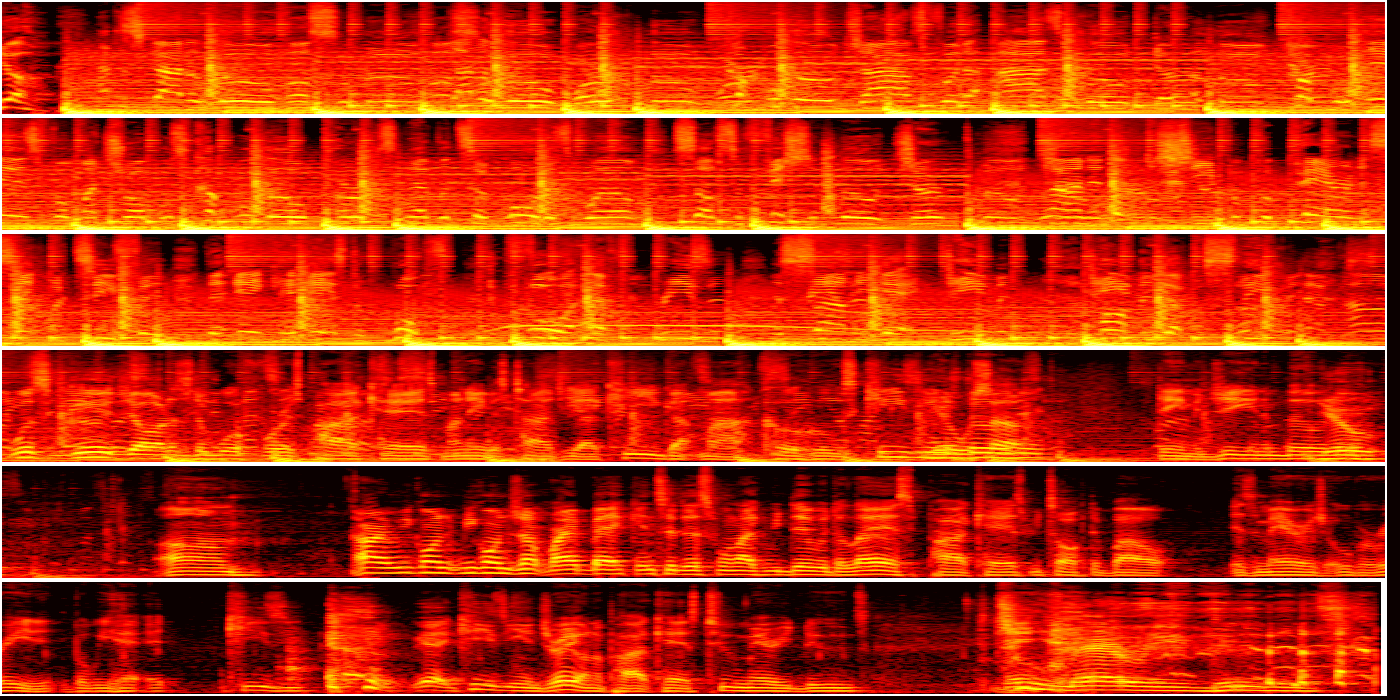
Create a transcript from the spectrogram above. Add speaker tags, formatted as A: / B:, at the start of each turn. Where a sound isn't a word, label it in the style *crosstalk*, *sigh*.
A: Yo, I just got a little hustle, got a little work, couple little jobs for the eyes, a little dirt, couple ends for my troubles, couple little perks, never took orders well, self-sufficient little jerk, lining up the sheep and preparing to sink my teeth in, the AKA's the wolf, for a effing reason, insomniac demon, hardly ever sleeping. What's good, y'all? This is the WulfWords Podcast. My name is Taji Aqib. Got my co-host Keazy in
B: Yo,
A: the
B: what's up?
A: building. Damon G in the building.
C: Yo,
A: Um, all right, we're going we're going to jump right back into this one like we did with the last podcast. We talked about is marriage overrated, but we had Keazy, *coughs* we had Keazy and Dre on the podcast, two married dudes.
C: two married dudes. *laughs*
